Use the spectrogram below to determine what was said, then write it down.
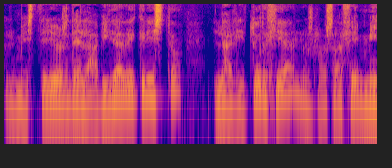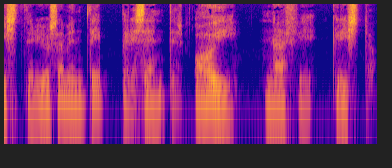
los misterios de la vida de Cristo, la liturgia nos los hace misteriosamente presentes. Hoy nace Cristo.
